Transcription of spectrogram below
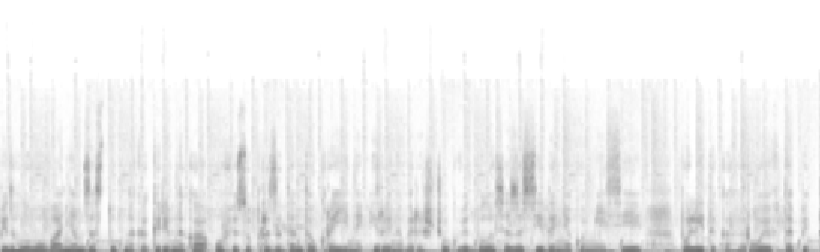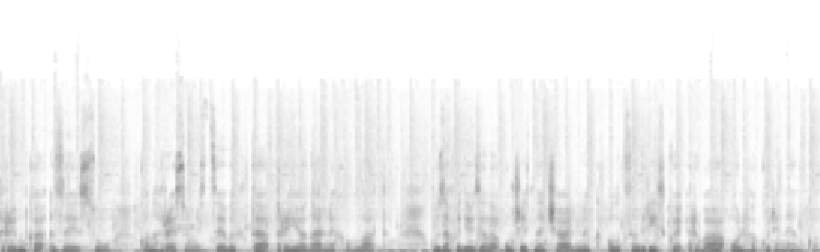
Під головуванням заступника керівника Офісу президента України Ірини Верещук відбулося засідання комісії Політика героїв та підтримка ЗСУ Конгресу місцевих та регіональних влад. У заході взяла участь начальник Олександрійської РВА Ольга Коріненко.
